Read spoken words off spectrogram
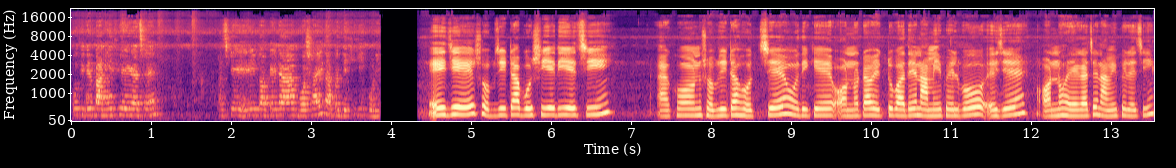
প্রতিদিন বানিয়ে খেয়ে গেছে। আজকে এই তরকারিটা বসাই তারপর দেখি কি করি। এই যে সবজিটা বসিয়ে দিয়েছি। এখন সবজিটা হচ্ছে ওদিকে অন্নটাও একটু বাদে নামিয়ে ফেলব। এই যে অন্ন হয়ে গেছে নামিয়ে ফেলেছি।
